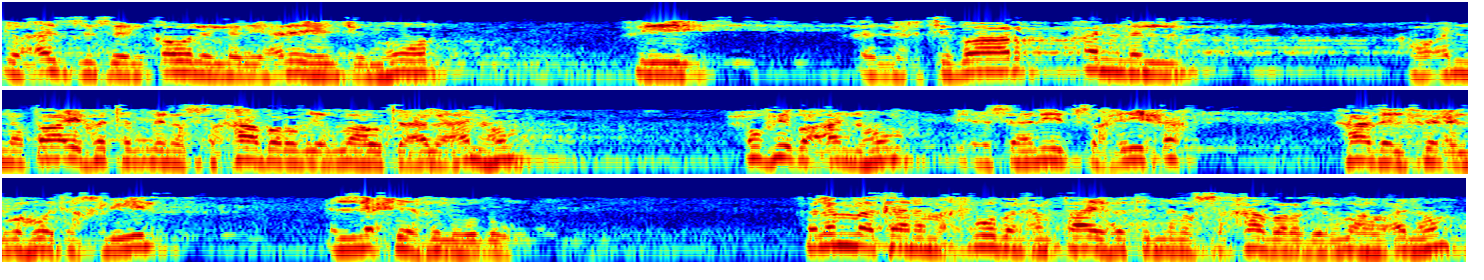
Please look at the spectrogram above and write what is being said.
يعزز القول الذي عليه الجمهور في الاعتبار أن أو أن طائفة من الصحابة رضي الله تعالى عنهم حفظ عنهم بأسانيد صحيحة هذا الفعل وهو تخليل اللحية في الوضوء. فلما كان محفوظا عن طائفة من الصحابة رضي الله عنهم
